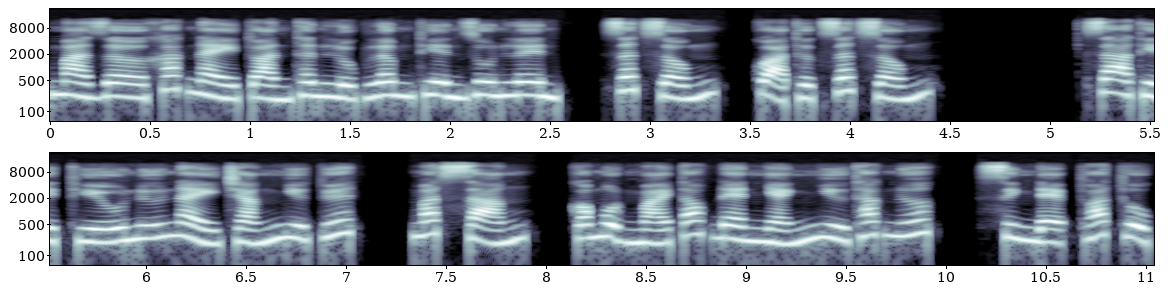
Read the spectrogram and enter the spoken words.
Mà giờ khắc này toàn thân lục lâm thiên run lên, rất giống, quả thực rất giống. Da thịt thiếu nữ này trắng như tuyết, mắt sáng, có một mái tóc đen nhánh như thác nước, xinh đẹp thoát thục.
